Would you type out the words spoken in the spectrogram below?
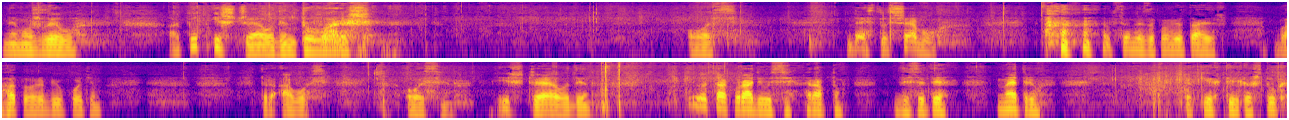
неможливо. А тут іще один товариш. Ось. Десь тут ще був. Все не запам'ятаєш. Багато грибів потім. А ось. Ось він. І ще один. І отак в радіусі раптом 10 метрів таких кілька штук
